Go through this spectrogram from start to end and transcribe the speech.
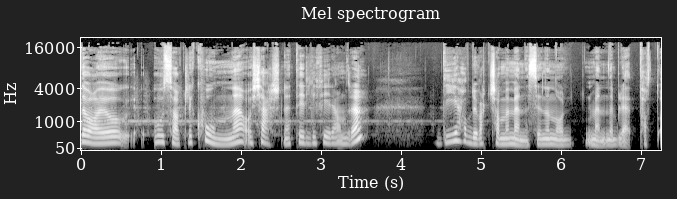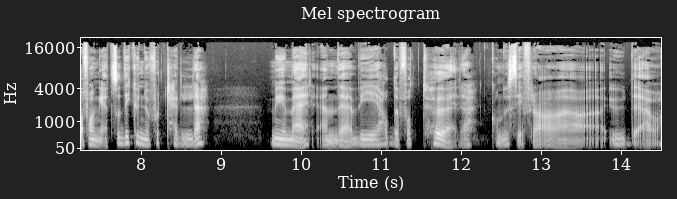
Det var jo hovedsakelig konene og kjærestene til de fire andre. De hadde jo vært sammen med mennene sine når mennene ble tatt og fanget, så de kunne jo fortelle mye mer enn det vi hadde fått høre, kan du si, fra UD og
